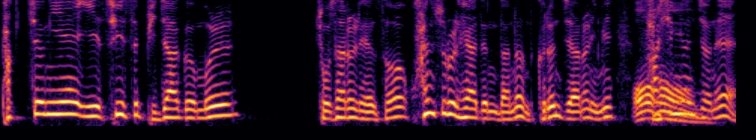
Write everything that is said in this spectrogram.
박정희의 이 스위스 비자금을 조사를 해서 환수를 해야 된다는 그런 제안을 이미 어허. 40년 전에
